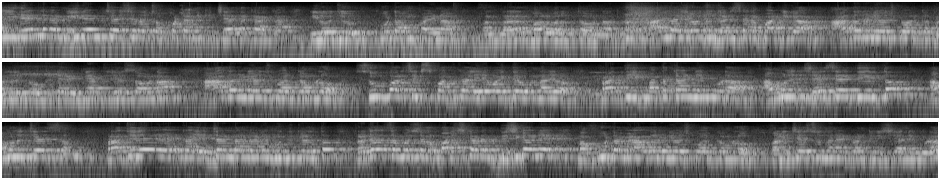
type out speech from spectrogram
ఐదేళ్ళుగా మీరేం చేశారో చెప్పటానికి చేతకాక ఈరోజు కూటమి పైన వాళ్ళు ప్రగల్భాలు వలుపుతూ ఉన్నారు. అందులో ఈరోజు జనసేన పార్టీగా ఆదరణ నియోజకవర్గ ప్రజలకు ఒకటే విజ్ఞప్తి చేస్తూ ఉన్నా. ఆదరణ నియోజకవర్గంలో సూపర్ సిక్స్ పథకాలు ఏవైతే ఉన్నాయో ప్రతి పథకాన్ని కూడా అమలు చేసే తీరుతో అమలు చేస్తాం. ప్రజలే యొక్క ఎజెండాగానే ముందుకెళ్తాం ప్రజా సమస్యల పరిష్కారం దిశగానే మా కూటమి ఆదరణ నియోజకవర్గంలో పనిచేస్తుందనేటువంటి విషయాన్ని కూడా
